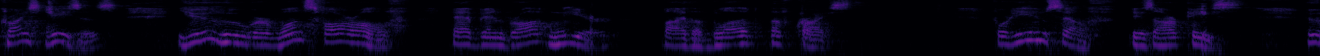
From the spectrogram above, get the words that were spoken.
Christ Jesus, you who were once far off have been brought near by the blood of Christ. For he himself is our peace, who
